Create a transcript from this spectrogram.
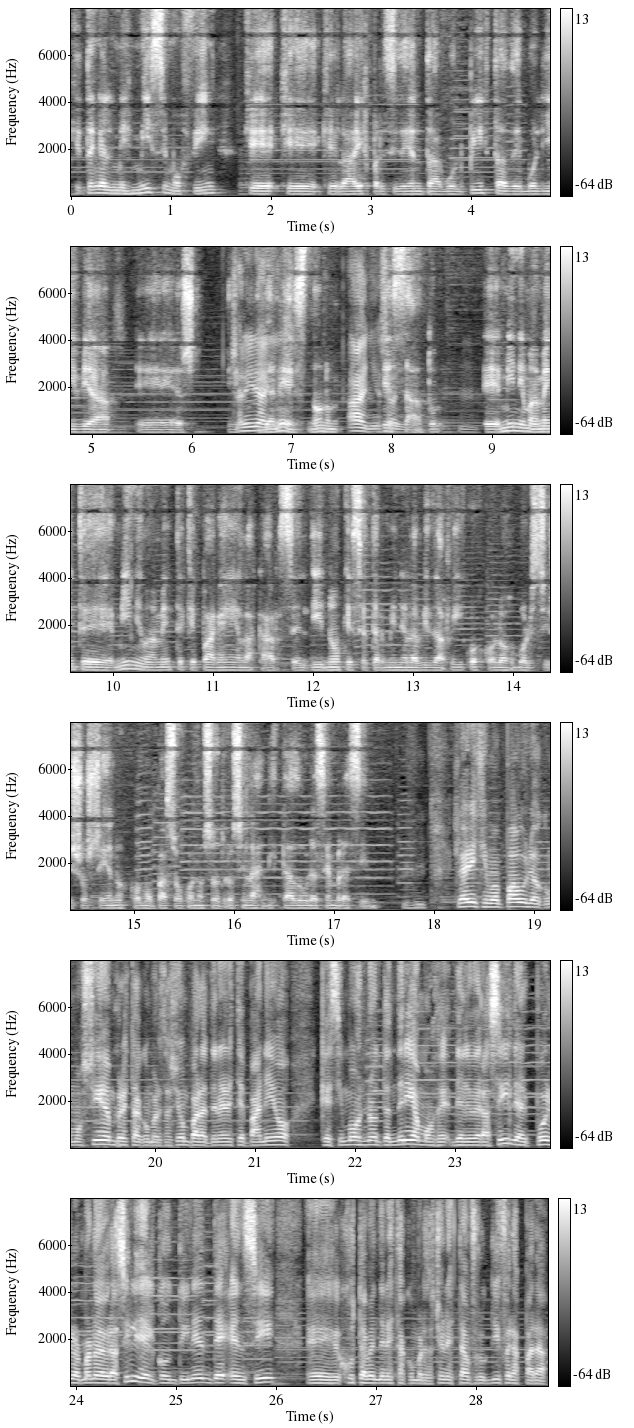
que tenga el mismísimo fin que, que, que la expresidenta golpista de Bolivia. Eh, Yanés, ¿no? no exacto. Mm. Eh, mínimamente, mínimamente que paguen en la cárcel y no que se termine la vida ricos con los bolsillos llenos como pasó con nosotros en las dictaduras en Brasil. Clarísimo, Paulo, como siempre, esta conversación para tener este paneo que si vos no tendríamos del Brasil, del pueblo hermano de Brasil y del continente en sí, eh, justamente en estas conversaciones tan fructíferas para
